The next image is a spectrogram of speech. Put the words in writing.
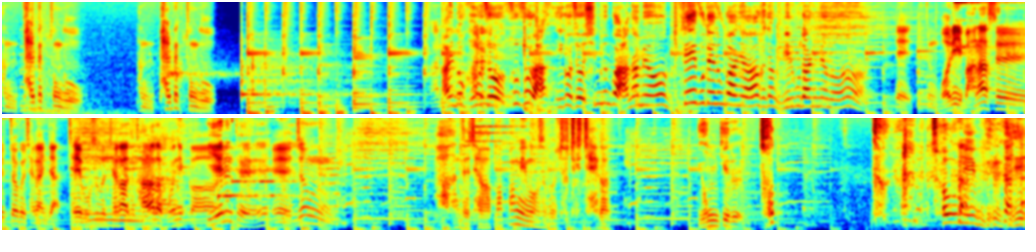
한 800 정도 한 800 정도. 아니 너 그거 저 수술 안, 이거 저 심는 거 안 하면 세이브 되는 거 아니야? 그냥 밀고 다니면은. 네, 좀 머리 많았을 적을 제가 이제 제 모습을 제가 잘하다 보니까. 이해는 돼. 예, 좀. 아, 근데 제가 빡빡미 모습을 솔직히 제가 용기를 첫 처음이 힘들지.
